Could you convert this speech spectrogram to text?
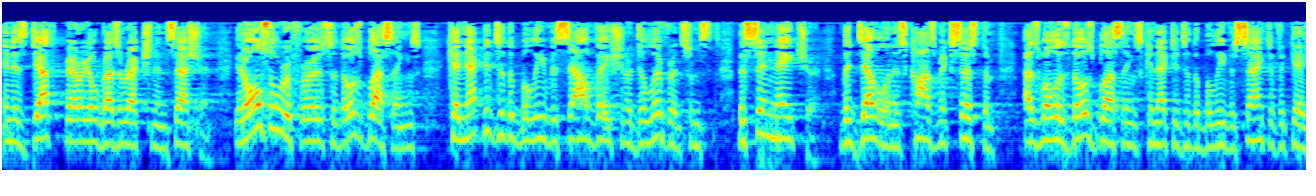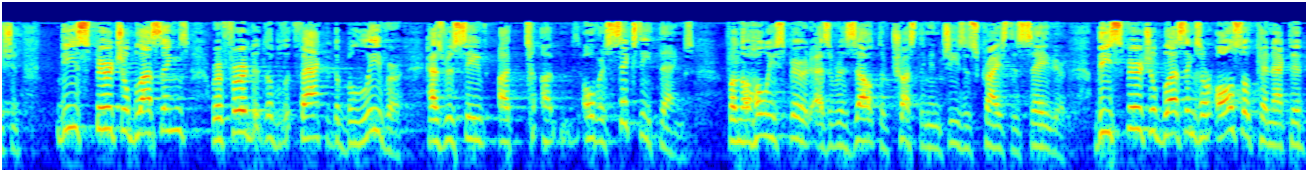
in his death, burial, resurrection, and session. It also refers to those blessings connected to the believer's salvation or deliverance from the sin nature, the devil and his cosmic system, as well as those blessings connected to the believer's sanctification. These spiritual blessings refer to the fact that the believer has received a t- a, over 60 things from the Holy Spirit as a result of trusting in Jesus Christ as Savior. These spiritual blessings are also connected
